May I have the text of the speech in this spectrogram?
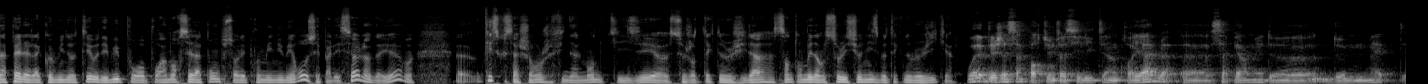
appel à la communauté au début pour, amorcer la pompe sur les premiers numéros. C'est pas les seuls, hein, d'ailleurs. Qu'est-ce que ça change, finalement, d'utiliser ce genre de technologie-là sans tomber dans le solutionnisme technologique? Ouais, déjà, ça apporte une facilité incroyable. ça permet de mettre,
